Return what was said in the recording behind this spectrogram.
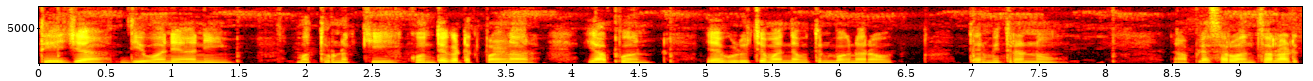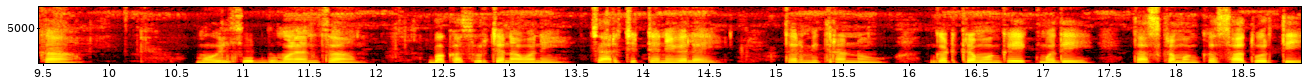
तेजा दिवाने आणि मथुर नक्की कोणत्या गटात पळणार हे आपण या व्हिडिओच्या माध्यमातून बघणार आहोत. तर मित्रांनो आपल्या सर्वांचा लाडका मोहिल शेठ धुमाळ्यांचा बकासूरच्या नावाने चार चिठ्ठ्या निघाल्या आहे. तर मित्रांनो गट क्रमांक एकमध्ये तास क्रमांक सातवरती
